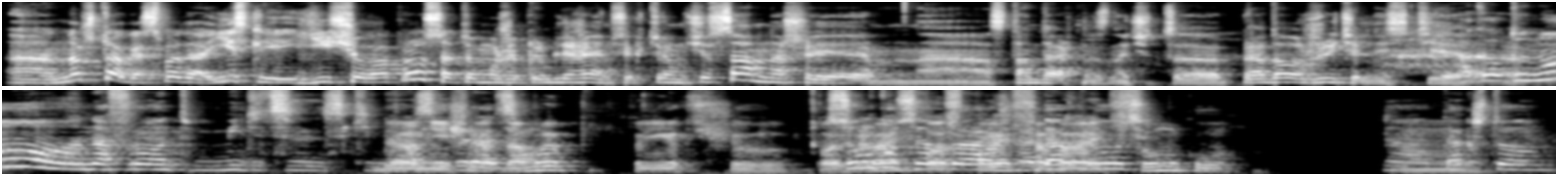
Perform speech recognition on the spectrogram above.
а. А, Ну что, господа, если еще вопросы, а то мы уже приближаемся к трем часам нашей а, стандартной, значит, э, продолжительности. А колдуну на фронт медицинский Да, мне еще надо домой приехать еще, Сумку пожрать, собрать, поспать, собрать отдохнуть. сумку, Да, Ну, так что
